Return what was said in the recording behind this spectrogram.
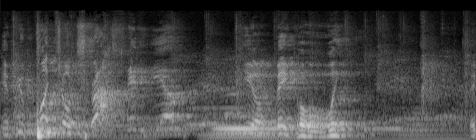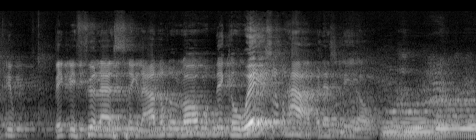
If you put your trust in Him, He'll make a way. Make me, make me feel that singing. I know the Lord will make a way somehow, but let's lean on.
